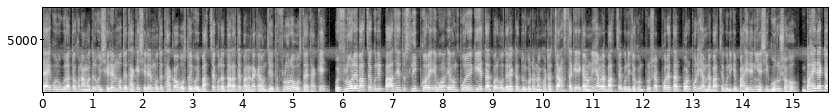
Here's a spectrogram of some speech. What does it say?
দেয় গরুগুলা তখন আমাদের ওই শেডের মধ্যে থাকে, শেডের মধ্যে থাকা অবস্থায় ওই বাচ্চাগুলো দাঁড়াতে পারে না, কারণ যেহেতু ফ্লোর অবস্থায় থাকে, ওই ফ্লোরে বাচ্চাগুলির পা যেহেতু স্লিপ করে এবং এবং পরে গিয়ে তারপর ওদের একটা দুর্ঘটনা ঘটার চান্স থাকে এই কারণেই আমরা বাচ্চাগুলি যখন প্রসাব করে তার পরপরই আমরা বাচ্চাগুলিকে বাইরে নিয়ে আসি গরু সহ বাইরে একটা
